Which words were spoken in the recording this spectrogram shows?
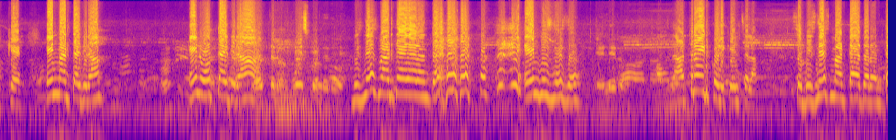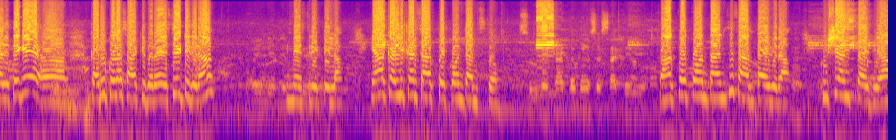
ಓಕೆ. ಏನ್ ಮಾಡ್ತಾ ಇದ್ದೀರಾ ಏನ್ ಓದ್ತಾ ಇದ್ದೀರಾ ಬಿಸ್ನೆಸ್ ಮಾಡ್ತಾ ಇದೀವಿ ಬಿಸ್ನೆಸ್ ಮಾಡ್ತಾ ಇದಾರಂತೆ ಏನ್ ಬಿಸ್ನೆಸ್ ಹೌದಾ? ಹತ್ರ ಇಟ್ಕೊಳ್ಳಿ ಕೆಲ್ಸಲ್ಲ. ಸೊ ಬಿಸ್ನೆಸ್ ಮಾಡ್ತಾ ಇದಾರಂತೆ ಜೊತೆಗೆ ಆ, ಕರು ಕೂಡ ಸಾಕಿದಾರೆ ಹೆಸರಿಟ್ಟಿದ್ದೀರಾ ಇಲ್ಲಿ ಇನ್ನು ಹೆಸರಿಟ್ಟಿಲ್ಲ ಯಾಕೆ ಹಳ್ಳಿ ಕರು ಸಾಕ್ಬೇಕು ಅಂತ ಅನ್ಸ್ತು? ಸಾಕ್ಬೇಕು ಅಂತ ಅನ್ಸಿ ಸಾಕ್ತಾ ಇದ್ದೀರಾ ಖುಷಿ ಅನ್ಸ್ತಾ ಇದೆಯಾ?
